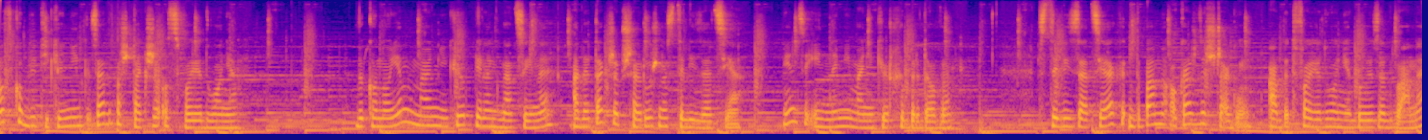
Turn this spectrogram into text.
Bosco Beauty Clinic zadbasz także o swoje dłonie. Wykonujemy manikur pielęgnacyjny, ale także przeróżne stylizacje, innymi manikur hybrydowy. W stylizacjach dbamy o każdy szczegół, aby Twoje dłonie były zadbane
